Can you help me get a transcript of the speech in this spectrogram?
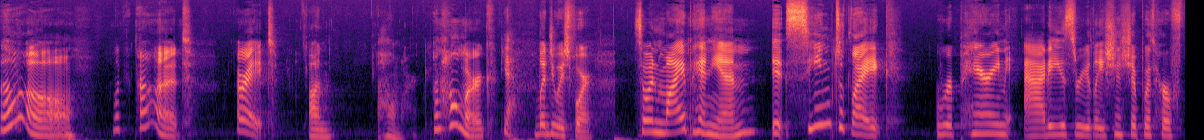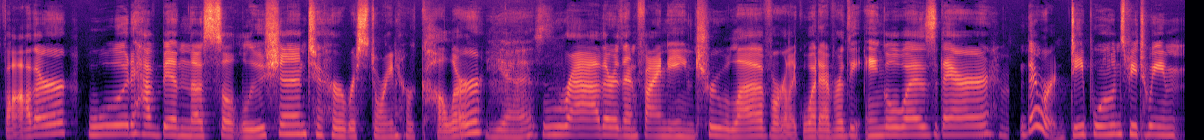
Oh, look at that. All right. on Hallmark. On Hallmark. Yeah. What'd you wish for? So, in my opinion, it seemed like repairing Addy's relationship with her father would have been the solution to her restoring her color. Yes. rather than finding true love or like whatever the angle was there. There were deep wounds between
